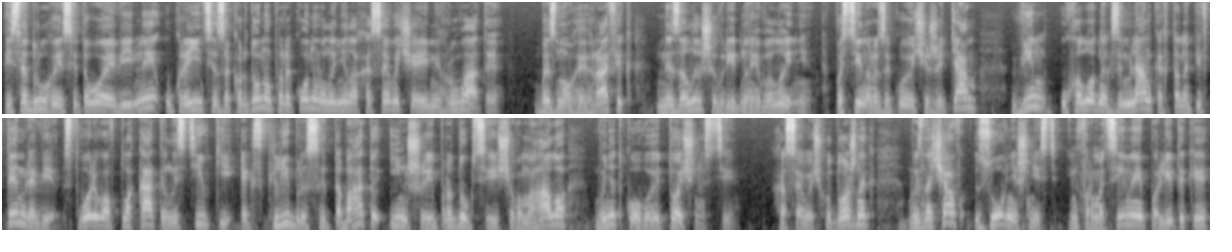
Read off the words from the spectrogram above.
Після Другої світової війни українці за кордону переконували Ніла Хасевича емігрувати. Безногий графік не залишив рідної Волині. Постійно ризикуючи життям, він у холодних землянках та на півтемряві створював плакати, листівки, ексклібриси та багато іншої продукції, що вимагало виняткової точності. Хасевич художник визначав зовнішність інформаційної політики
